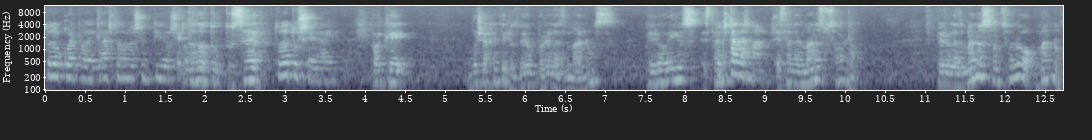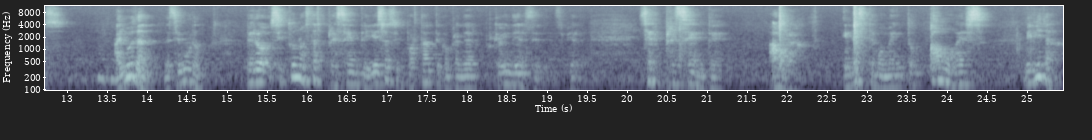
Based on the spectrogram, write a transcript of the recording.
todo el cuerpo detrás, todos los sentidos. Eh, todo, todo tu, tu, ser. Todo tu ser ahí. Porque mucha gente los veo poner las manos, pero ellos están... Pero están las manos. Están las manos solo. Pero las manos son solo manos. Ayudan, de seguro. Pero si tú no estás presente, y eso es importante comprender, porque hoy en día se, se pierde, ser presente ahora, en este momento, cómo es mi vida,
